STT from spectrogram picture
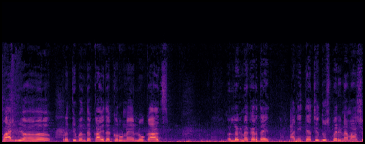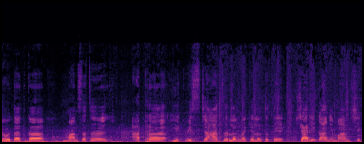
बालविवाह प्रतिबंध कायदा करू नये. लोक आज लग्न करतायत. आणि त्याचे दुष्परिणाम असे होतात का माणसाचं अठरा एकवीसच्या आत जर लग्न केलं तर ते शारीरिक आणि मानसिक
